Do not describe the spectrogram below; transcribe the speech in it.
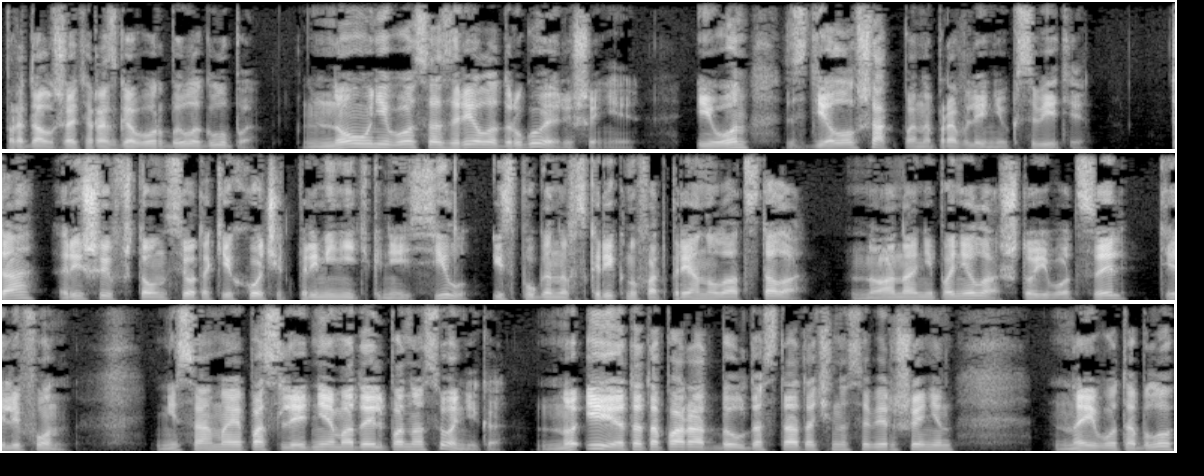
Продолжать разговор было глупо. Но у него созрело другое решение и он сделал шаг по направлению к Свете. Та, решив, что он все-таки хочет применить к ней силу, испуганно вскрикнув, отпрянула от стола. Но она не поняла, что его цель — телефон. Не самая последняя модель Панасоника, но и этот аппарат был достаточно совершенен. На его табло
